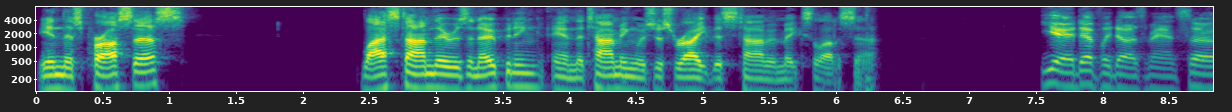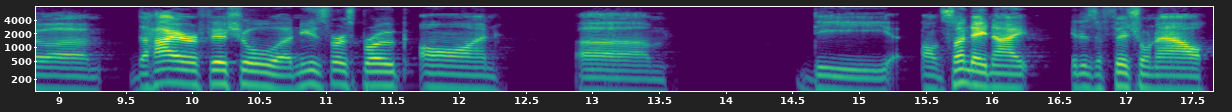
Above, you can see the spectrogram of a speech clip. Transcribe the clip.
in this process. Last time there was an opening, and the timing was just right. This time, it makes a lot of sense. Yeah, it definitely does, man. So um, the higher official uh, news first broke on um, the on Sunday night. It is official now.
